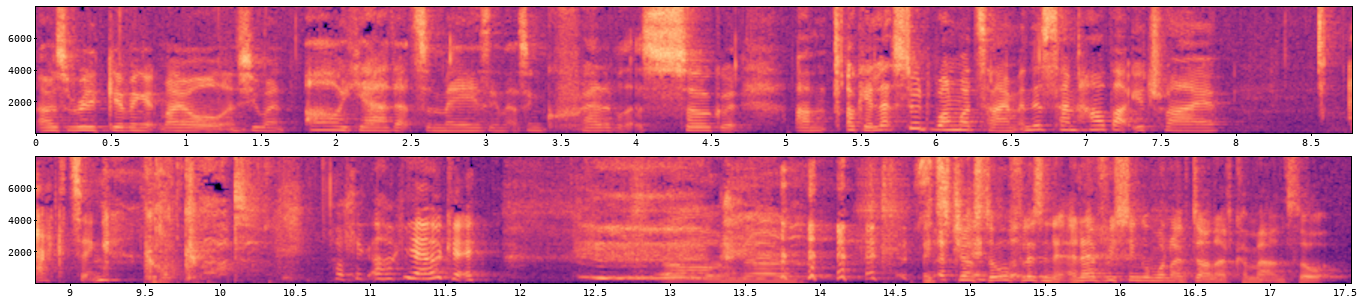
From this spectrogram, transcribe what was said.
I was really giving it my all, and she went, "Oh yeah, that's amazing. That's incredible. That's so good. Um, okay, let's do it one more time. And this time, how about you try acting?" Oh God. I was like, "Oh yeah, okay." Oh no. it's just awful, isn't it? And every single one I've done, I've come out and thought,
